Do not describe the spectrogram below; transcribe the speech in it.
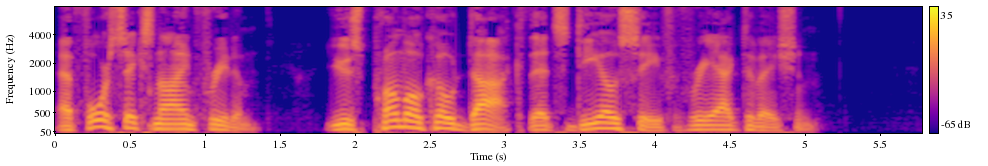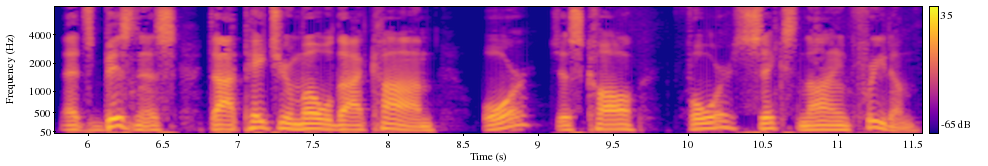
at 469 Freedom. Use promo code DOC, that's DOC, for free activation. That's business.patriotmobile.com or just call 469 Freedom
